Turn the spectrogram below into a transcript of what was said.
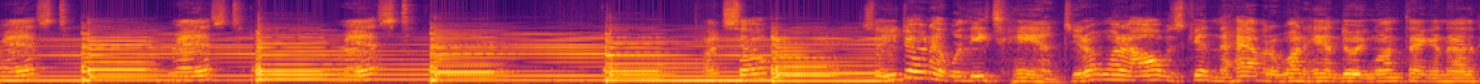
rest, rest, rest. Like so. So you're doing it with each hand. You don't want to always get in the habit of one hand doing one thing and another.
